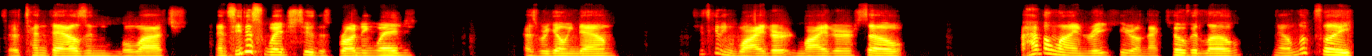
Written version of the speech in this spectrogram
So 10,000 we'll watch. And see this wedge too, this broadening wedge as we're going down. It's getting wider and wider. So I have a line right here on that COVID low. Now it looks like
